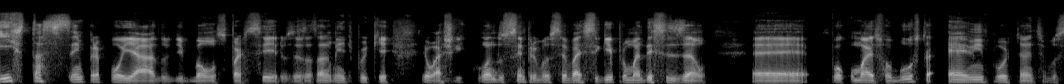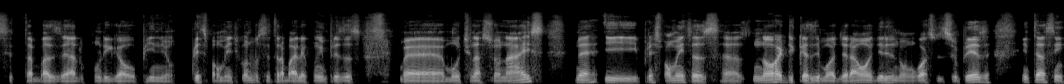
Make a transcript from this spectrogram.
e está sempre apoiado de bons parceiros, exatamente porque eu acho que quando sempre você vai seguir para uma decisão é, um pouco mais robusta, é importante você estar tá baseado com legal opinion, principalmente quando você trabalha com empresas é, multinacionais, né, e principalmente as, as nórdicas de modo geral, onde eles não gostam de surpresa. Então, assim,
